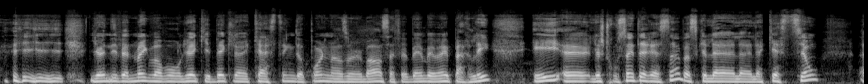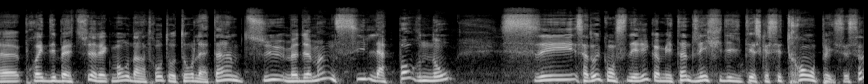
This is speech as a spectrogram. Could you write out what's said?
il y a un événement qui va avoir lieu à Québec, là, un casting de porn dans un bar. Ça fait bien, bien, bien parler. Et euh, là, je trouve ça intéressant parce que la, question euh, pourrait être débattue avec Maud, entre autres, autour de la table. Tu me demandes si la porno, c'est ça doit être considéré comme étant de l'infidélité. Est-ce que c'est trompé, c'est ça?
